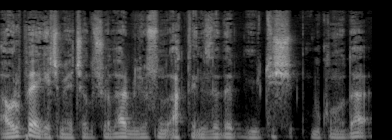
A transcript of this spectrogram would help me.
Avrupa'ya geçmeye çalışıyorlar. Biliyorsunuz Akdeniz'de de müthiş bu konuda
